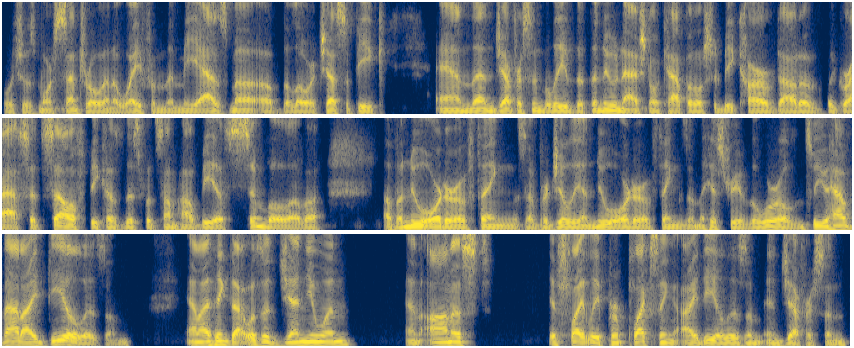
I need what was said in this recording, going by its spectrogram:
which was more central and away from the miasma of the lower Chesapeake. And then Jefferson believed that the new national capital should be carved out of the grass itself because this would somehow be a symbol of a of a new order of things, a Virgilian new order of things in the history of the world. And so you have that idealism. And I think that was a genuine and honest, if slightly perplexing idealism in Jefferson.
